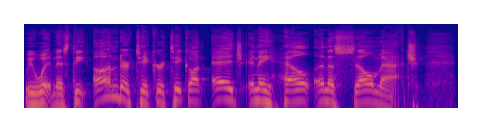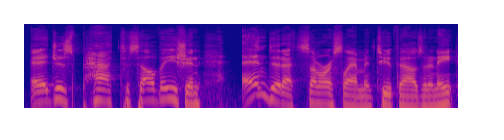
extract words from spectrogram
we witnessed The Undertaker take on Edge in a Hell in a Cell match. Edge's path to salvation ended at SummerSlam in 2008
